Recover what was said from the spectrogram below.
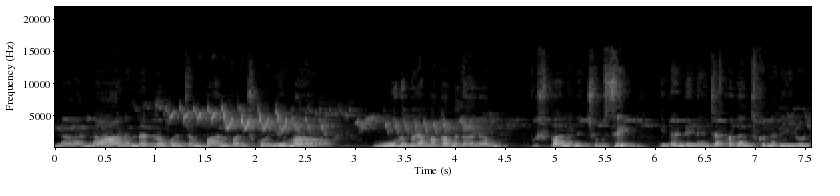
నా- నా ఆనందంలో కొంచెం పాలు పంచుకోండి. మా మూడు బ్రహ్మ కమలాల పుష్పాలని చూసి ఇదండి నేను చెప్పదలుచుకున్నది ఈరోజు.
